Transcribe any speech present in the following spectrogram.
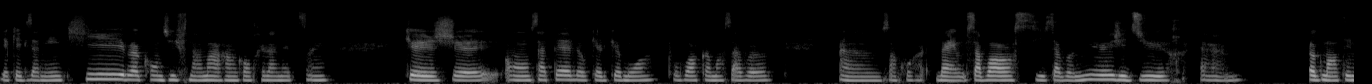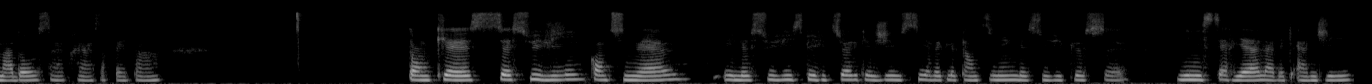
il y a quelques années, qui m'a conduit finalement à rencontrer la médecin, que je, on s'appelle aux quelques mois pour voir comment ça va, ben, savoir si ça va mieux. J'ai dû augmenter ma dose après un certain temps. Donc, euh, ce suivi continuel et le suivi spirituel que j'ai aussi avec le counseling, le suivi plus euh, ministériel avec Angie,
